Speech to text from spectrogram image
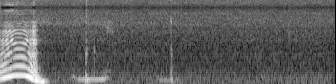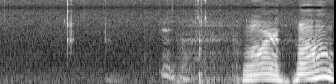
Hmm. Why, huh?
